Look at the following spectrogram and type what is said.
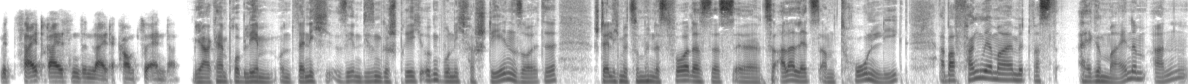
mit Zeitreisenden leider kaum zu ändern. Ja, kein Problem. Und wenn ich Sie in diesem Gespräch irgendwo nicht verstehen sollte, stelle ich mir zumindest vor, dass das äh, zu allerletzt am Ton liegt. Aber fangen wir mal mit was Allgemeinem an.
